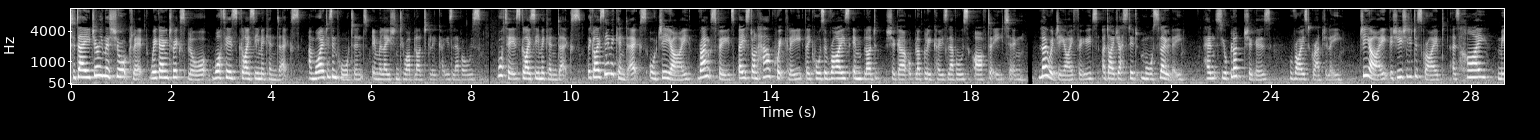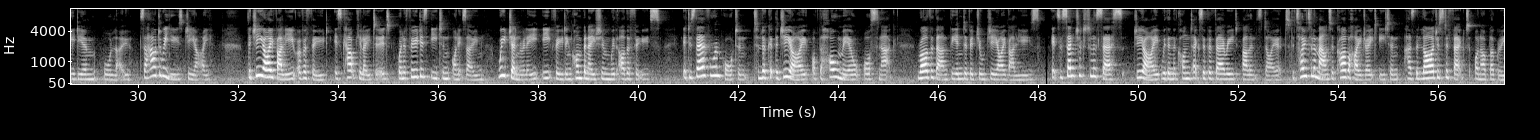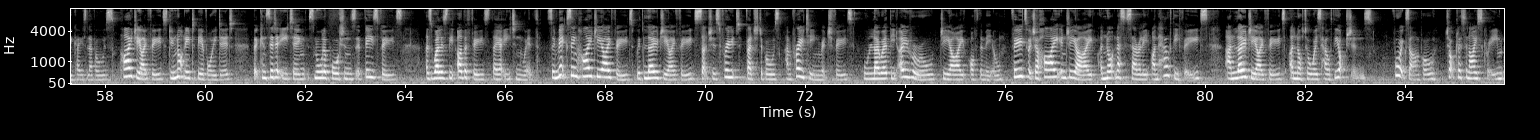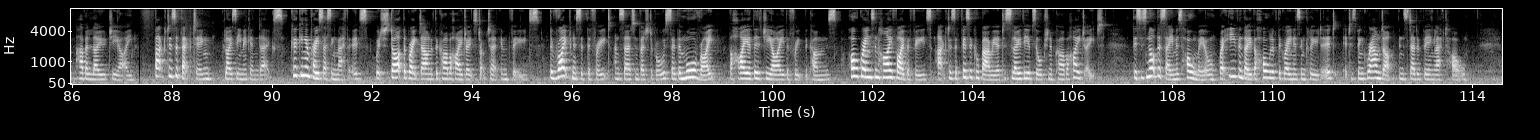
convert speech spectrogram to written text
Today, during this short clip, we're going to explore what is glycemic index and why it is important in relation to our blood glucose levels. What is glycemic index? The glycemic index, or GI, ranks foods based on how quickly they cause a rise in blood sugar or blood glucose levels after eating. Lower GI foods are digested more slowly, hence your blood sugars will rise gradually. GI is usually described as high, medium or low. So how do we use GI? The GI value of a food is calculated when a food is eaten on its own. We generally eat food in combination with other foods. It is therefore important to look at the GI of the whole meal or snack rather than the individual GI values. It's essential to assess GI within the context of a varied, balanced diet. The total amount of carbohydrate eaten has the largest effect on our blood glucose levels. High GI foods do not need to be avoided, but consider eating smaller portions of these foods as well as the other foods they are eaten with. So mixing high GI foods with low GI foods such as fruit, vegetables and protein-rich foods will lower the overall GI of the meal. Foods which are high in GI are not necessarily unhealthy foods and low GI foods are not always healthy options. For example, chocolate and ice cream have a low GI. Factors affecting glycemic index. Cooking and processing methods, which start the breakdown of the carbohydrate structure in foods. The ripeness of the fruit and certain vegetables, so the more ripe, the higher the GI the fruit becomes. Whole grains and high fibre foods act as a physical barrier to slow the absorption of carbohydrate. This is not the same as wholemeal, where even though the whole of the grain is included, it has been ground up instead of being left whole.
